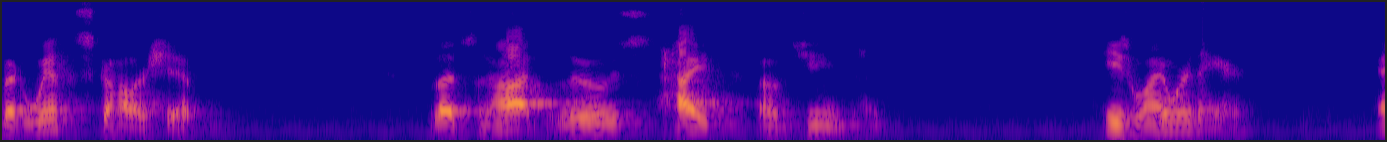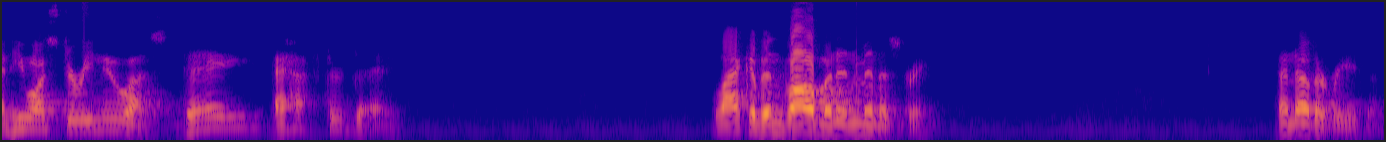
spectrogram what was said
But with scholarship, let's not lose sight of Jesus. He's why we're there. And He wants to renew us day after day. Lack of involvement in ministry. Another reason.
